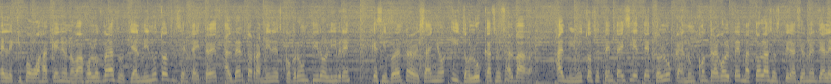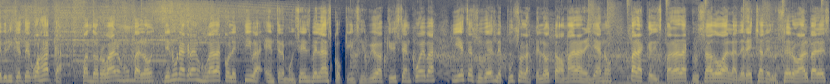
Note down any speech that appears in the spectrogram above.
El equipo oaxaqueño no bajó los brazos y al minuto 63 Alberto Ramírez cobró un tiro libre que cimbró el travesaño y Toluca se salvaba. Al minuto 77, Toluca en un contragolpe mató las aspiraciones de Alebrijes de Oaxaca cuando robaron un balón y en una gran jugada colectiva entre Moisés Velasco, quien sirvió a Cristian Cueva, y este a su vez le puso la pelota a Omar Arellano para que disparara cruzado a la derecha de Lucero Álvarez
